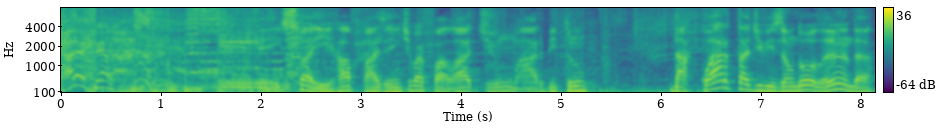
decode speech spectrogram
Cara é fera! É isso aí, rapaz. A gente vai falar de um árbitro da quarta divisão da Holanda.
